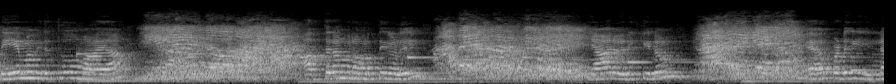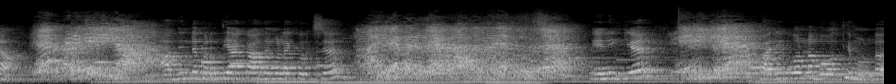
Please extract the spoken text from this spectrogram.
നിയമവിരുദ്ധവുമായ അത്തരം പ്രവൃത്തികളിൽ ഞാൻ ഒരിക്കലും ഏർപ്പെടുകയില്ല. അതിന്റെ പ്രത്യാഘാതങ്ങളെക്കുറിച്ച് എനിക്ക് പരിപൂർണ ബോധ്യമുണ്ട്.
